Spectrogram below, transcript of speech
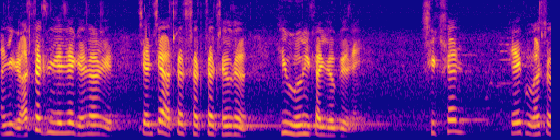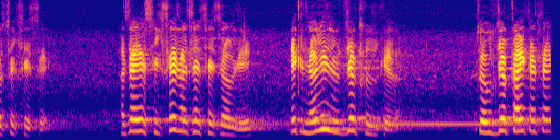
आणि घातक निर्णय घेणारे त्यांच्या हातात सत्ता ठेवणं ही भूमिका योग्य नाही. शिक्षण हे एक महत्त्वाचं क्षेत्र आहे. आता या शिक्षणाच्या क्षेत्रामध्ये एक नवीन उद्योग सुरू केला. तो उद्योग काय करतात?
